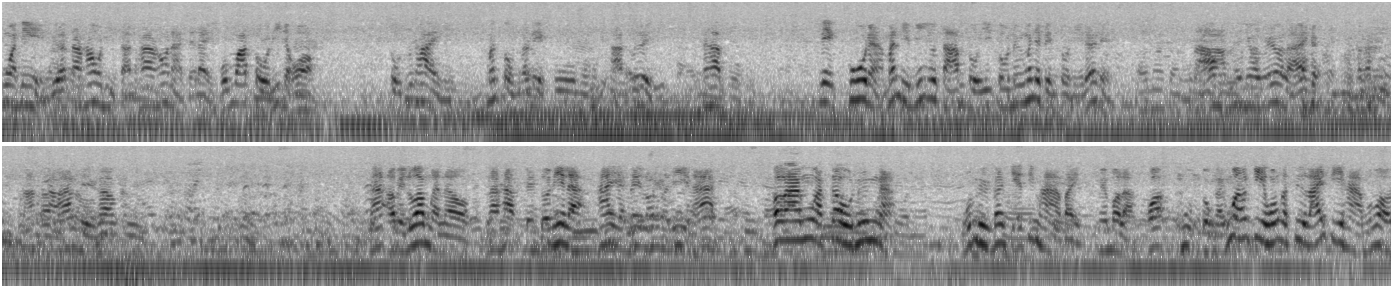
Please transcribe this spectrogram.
งวดนี้เหลือแต่เฮาที่สารท่าเฮาน่าจะได้ ผมว่าตัวที่จะออกตัวสุดท้ายนี่มันตรงกับเลขปูผมสิทักเลยนะครับเลขปูเนี่ยมันอยู่มีอยู่สามตัวอีกตัวหนึงมันจะเป็นตัวนี้เด้อเนี่ย สาวไม่ยมไม่เท่าไหร่ประมาณนี้ครับนะเอาไปร่วมกันเรานะครับ เป็นตัวนี้แหละให้อยากได้ลอตเตอรี่นะ เพราะว่างวดเก้าหนึงน่ะ ผมถึงตั้งเจ็ดสิบห้าใบไม่บอกล่ะเพราะหุ่นตรงไหนงวดเมื่อกี้ผมก็ซื้อหลายปีหาผมบอก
